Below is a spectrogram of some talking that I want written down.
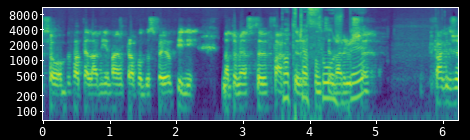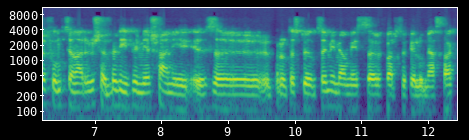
są obywatelami mają prawo do swojej opinii. Natomiast fakt, Podczas że funkcjonariusze. Służby Fakt, że funkcjonariusze byli wymieszani z protestującymi, miał miejsce w bardzo wielu miastach.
